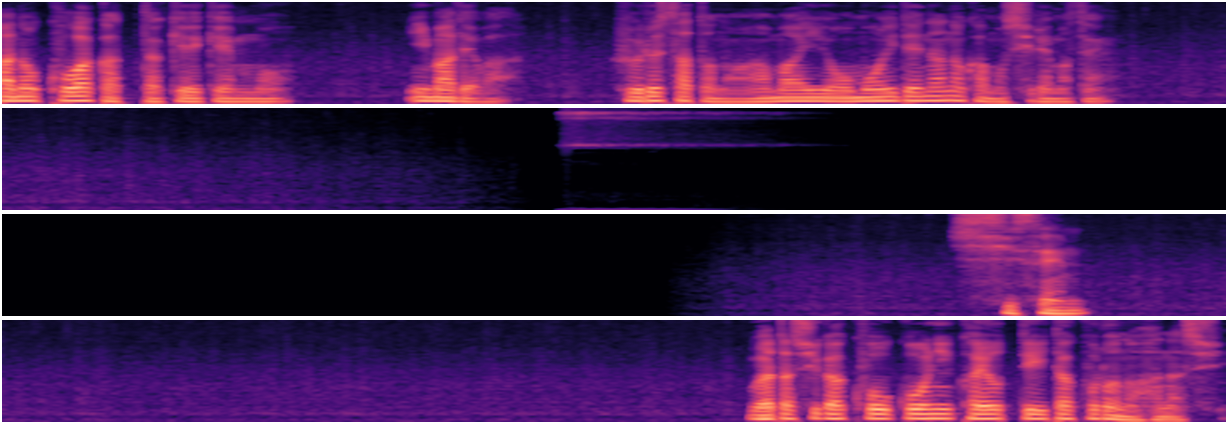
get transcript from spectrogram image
あの怖かった経験も、今では、ふるさとの甘い思い出なのかもしれません。視線私が高校に通っていた頃の話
